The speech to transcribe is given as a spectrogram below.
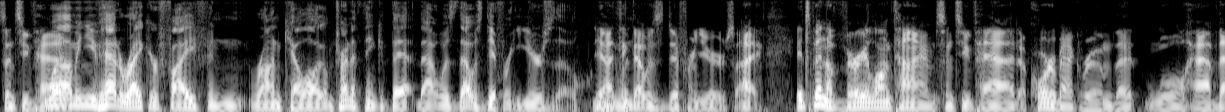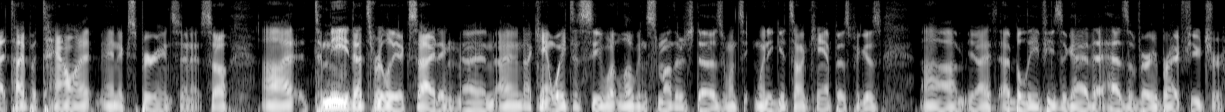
since you've had. Well, I mean, you've had Ryker Fyfe and Ron Kellogg. I'm trying to think if that that was that was different years though. Yeah, I, mean, I think when, that was different years. I it's been a very long time since you've had a quarterback room that will have that type of talent and experience in it. So uh, to me, that's really exciting, and and I can't wait to see what Logan Smothers does once when he gets on campus because um, you know I, I believe he's a guy that has a very bright future.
